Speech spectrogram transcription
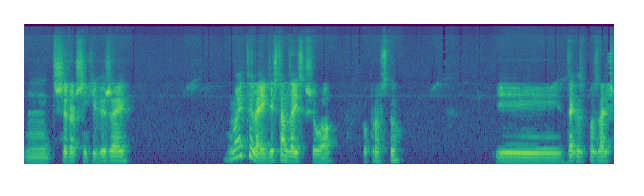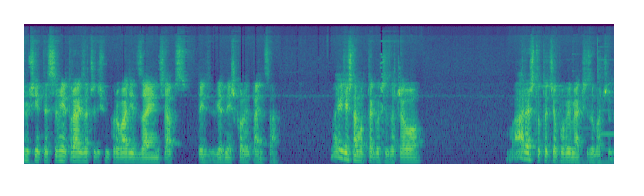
mm, trzy roczniki wyżej. No i tyle, i gdzieś tam zaiskrzyło po prostu. I tak poznaliśmy się intensywnie, trochę zaczęliśmy prowadzić zajęcia w, tej, w jednej szkole tańca. No i gdzieś tam od tego się zaczęło. A resztę to Ci opowiem, jak się zobaczymy.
